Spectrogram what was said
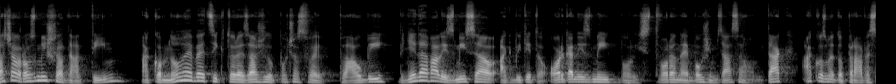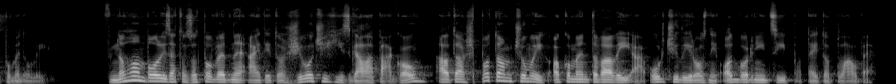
Začal rozmýšľať nad tým, ako mnohé veci, ktoré zažil počas svojej plavby, by nedávali zmysel, ak by tieto organizmy boli stvorené Božím zásahom tak, ako sme to práve spomenuli. V mnohom boli za to zodpovedné aj tieto živočichy z Galapágov, ale to až potom, čo mu ich okomentovali a určili rôzni odborníci po tejto plavbe.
